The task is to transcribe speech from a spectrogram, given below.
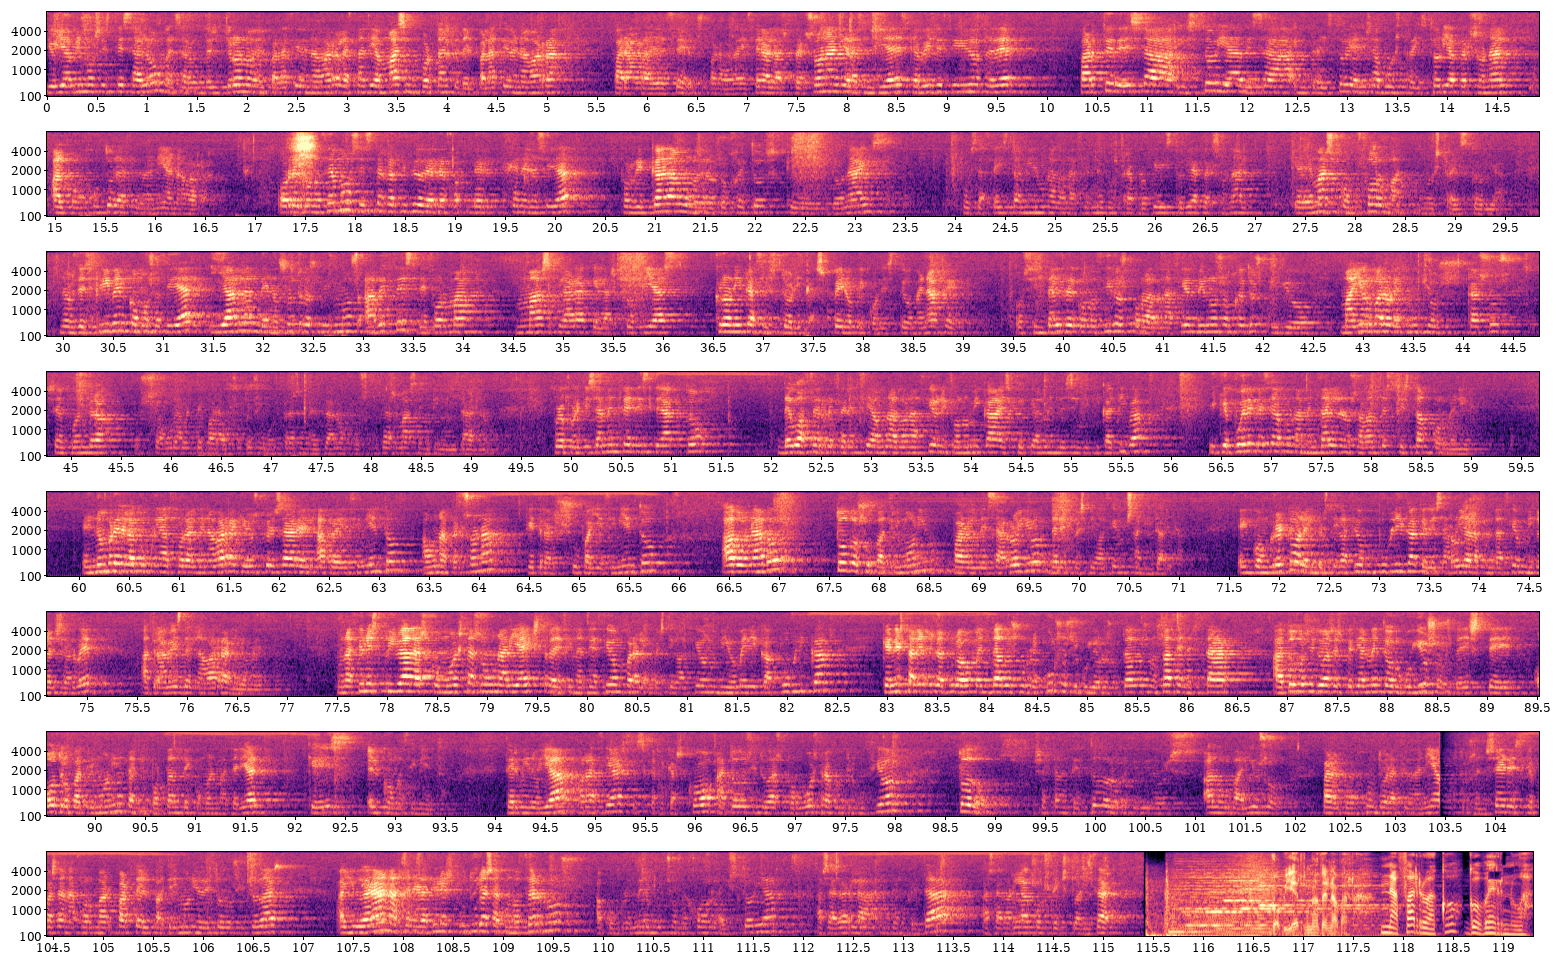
Y hoy abrimos este salón, el Salón del Trono del Palacio de Navarra, la estancia más importante del Palacio de Navarra, para agradeceros, para agradecer a las personas y a las entidades que habéis decidido ceder parte de esa historia, de esa intrahistoria, de esa vuestra historia personal al conjunto de la ciudadanía navarra. Os reconocemos este ejercicio de, generosidad porque cada uno de los objetos que donáis, pues hacéis también una donación de vuestra propia historia personal, que además conforman nuestra historia nos describen como sociedad y hablan de nosotros mismos a veces de forma más clara que las propias crónicas históricas. Espero que con este homenaje os sintáis reconocidos por la donación de unos objetos cuyo mayor valor en muchos casos se encuentra pues, seguramente para vosotros y vosotras en el plano pues, quizás más sentimental. ¿no? Pero precisamente en este acto debo hacer referencia a una donación económica especialmente significativa y que puede que sea fundamental en los avances que están por venir. En nombre de la Comunidad Foral de Navarra quiero expresar el agradecimiento a una persona que tras su fallecimiento ha donado todo su patrimonio para el desarrollo de la investigación sanitaria. En concreto, a la investigación pública que desarrolla la Fundación Miguel Servet a través del Navarra Biomed. Donaciones privadas como esta son una vía extra de financiación para la investigación biomédica pública que en esta legislatura ha aumentado sus recursos y cuyos resultados nos hacen estar a todos y todas especialmente orgullosos de este otro patrimonio tan importante como el material, que es el conocimiento. Termino ya, gracias, es que recascó a todos y todas por vuestra contribución. Todo, exactamente todo lo recibido es algo valioso para el conjunto de la ciudadanía. Vuestros enseres que pasan a formar parte del patrimonio de todos y todas ayudarán a generaciones futuras a conocernos, a comprender mucho mejor la historia, a saberla interpretar, a saberla contextualizar. Gobierno de Navarra. Nafarroako gobernua.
